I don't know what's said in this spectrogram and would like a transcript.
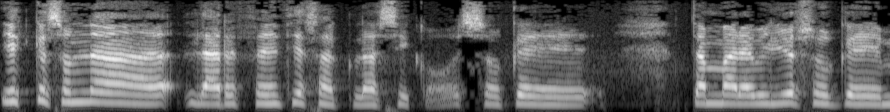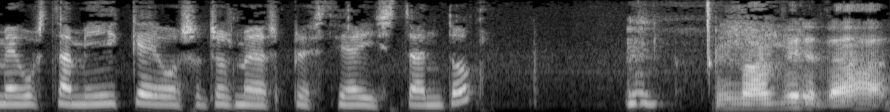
y es que son las referencias al clásico, eso que tan maravilloso que me gusta a mí que vosotros me despreciáis tanto. No es verdad.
